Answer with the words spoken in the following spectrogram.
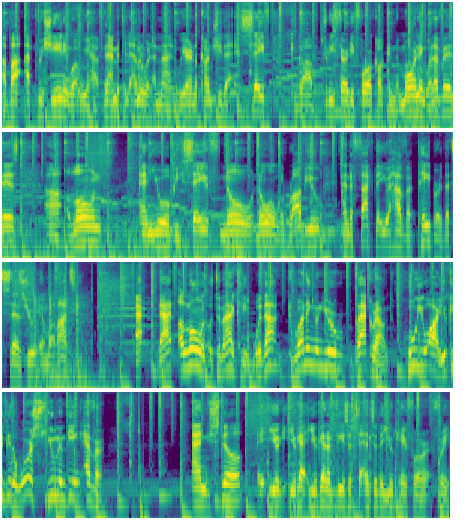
about appreciating what we have. We are in a country that is safe. You can go up at 3:30, 4 o'clock in the morning, whatever it is, uh, alone and you will be safe. No, no one will rob you. And the fact that you have a paper that says you're Emirati that alone, automatically, without running on your background, who you are, you could be the worst human being ever, and still eh, you you get you get a visa to enter the UK for free.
